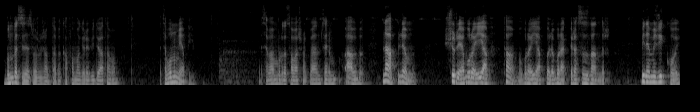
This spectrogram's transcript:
Bunu da size soracağım tabii. Kafama göre video atamam. Mesela bunu mu yapayım? Mesela ben burada savaşmak. Ben senin abi ne yap biliyor musun? Şuraya burayı yap. Tamam mı? Burayı yap böyle bırak biraz hızlandır. Bir de müzik koy.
